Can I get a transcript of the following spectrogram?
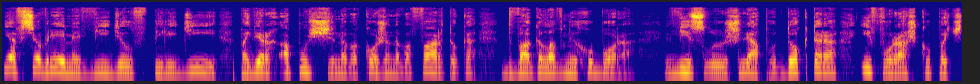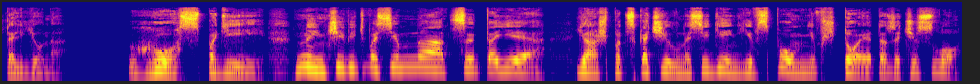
Я все время видел впереди, поверх опущенного кожаного фартука, два головных убора — вислую шляпу доктора и фуражку почтальона. «Господи! Нынче ведь восемнадцатое!» Я аж подскочил на сиденье, вспомнив, что это за число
